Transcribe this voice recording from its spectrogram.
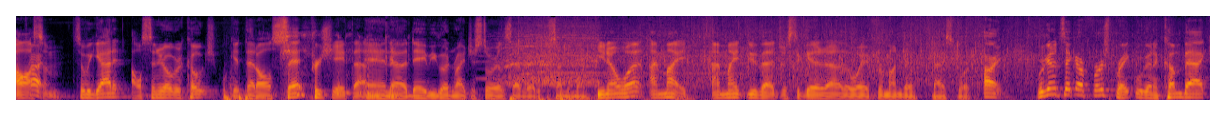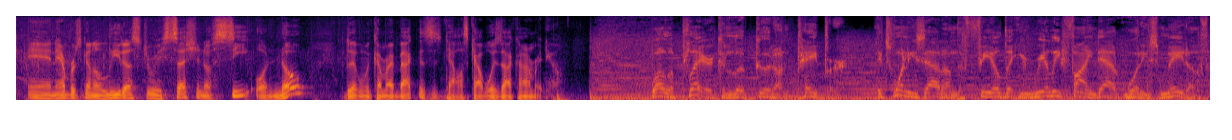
Awesome. So we got it. I'll send it over to Coach. We'll get that all set. Appreciate that. And uh, Dave, you go ahead and write your story. Let's have it ready for Sunday morning. You know what? I might. I might do that just to get it out of the way for Monday. Nice work. All right. We're going to take our first break. We're going to come back, and Amber's going to lead us through a session of C or no. We'll do that when we come right back. This is DallasCowboys.com radio. While a player can look good on paper, it's when he's out on the field that you really find out what he's made of.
